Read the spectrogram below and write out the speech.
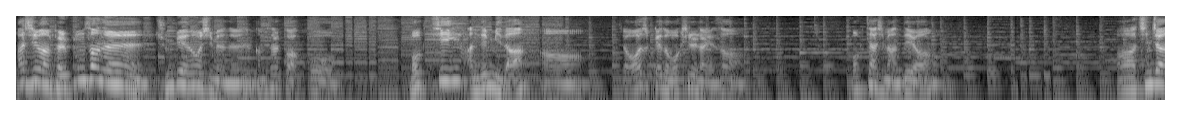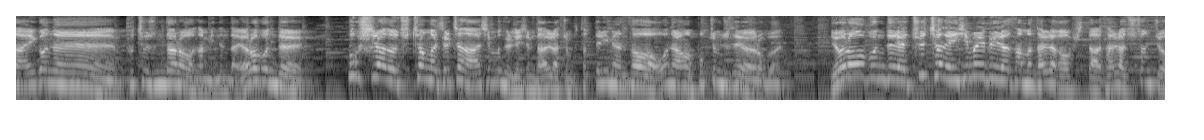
하지만 별풍선은 준비해 놓으시면은 감사할 것 같고 먹튀 안 됩니다. 어. 제가 어저께도 먹튀를 당해서 먹튀 하시면 안 돼요. 아 진짜 나 이거는 붙여준다라고 난 믿는다. 여러분들 혹시라도 추천과 실천 안 하신 분들 계시면 달라 좀 부탁드리면서 오늘 한번 복 좀 주세요 여러분. 여러분들의 추천에 힘을 빌려서 한번 달려가 봅시다. 달라 추천 좀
